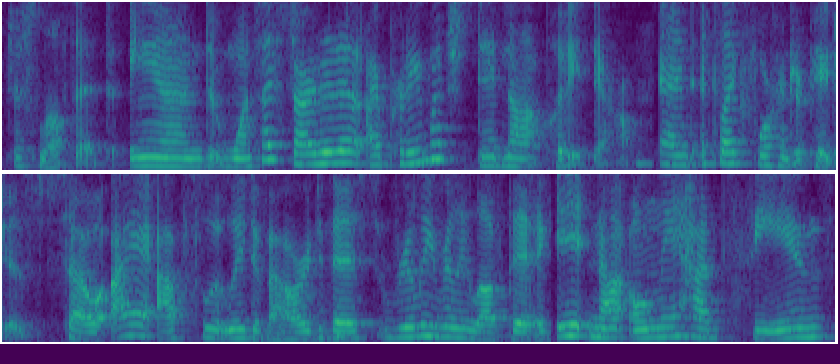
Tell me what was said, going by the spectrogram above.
just loved it. And once I started it, I pretty much did not put it down. And it's like 400 pages. So I absolutely devoured this, really, really loved it. It not only had scenes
